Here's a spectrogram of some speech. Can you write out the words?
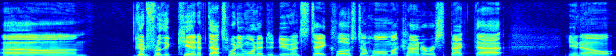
um, good for the kid if that's what he wanted to do and stay close to home. I kind of respect that. You know,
